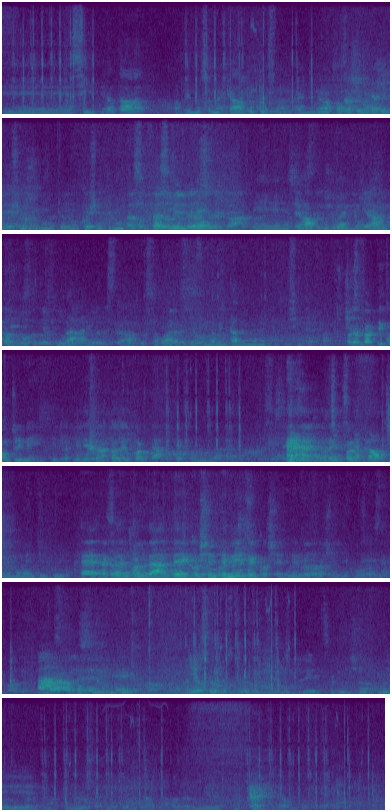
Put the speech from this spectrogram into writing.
e sì, in realtà aprendo sul mercato il personal branding è una cosa che magari coscientemente o non coscientemente si fa sempre, e, però appunto è importante curare questa, questa parte che è fondamentale nel momento in cui si interfaccia. Vorrei farti i complimenti perché hai detto una cosa importante. Eh, ma ce ne se ne accorge nel momento in cui... Eh, la cosa importante è coscientemente o incoscientemente. Bravo, complimenti. Io sono uno studente di giurisprudenza e sono stato influenzato un po' dall'università, era un po'.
